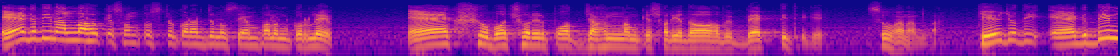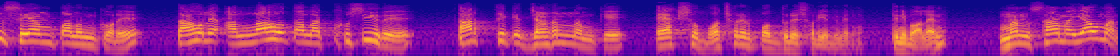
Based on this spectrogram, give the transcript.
একদিন আল্লাহকে সন্তুষ্ট করার জন্য শ্যাম পালন করলে একশো বছরের পথ জাহান্নামকে সরিয়ে দেওয়া হবে ব্যক্তি থেকে। সুহান আল্লাহ কেউ যদি একদিন শ্যাম পালন করে, তাহলে আল্লাহ তালা খুশি হয়ে তার থেকে জাহান্নামকে একশো বছরের পথ দূরে সরিয়ে দেবেন। তিনি বলেন, মান সামাইয়াউমান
